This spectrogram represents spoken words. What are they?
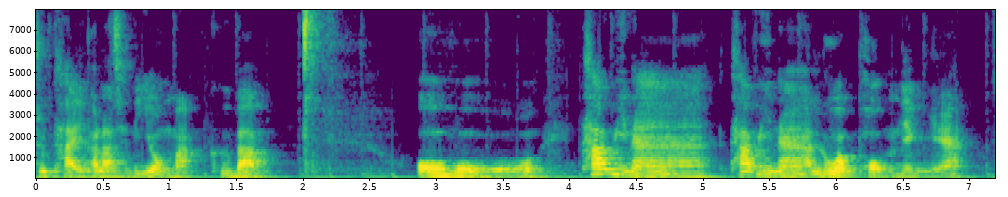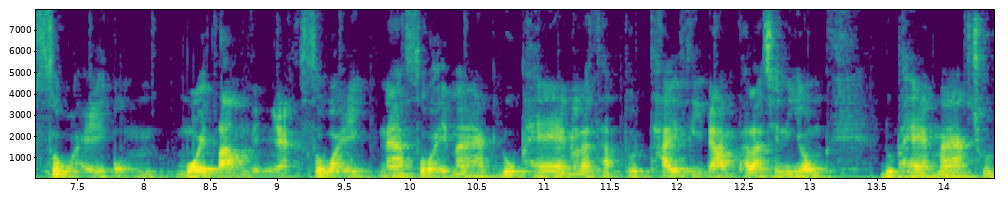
ชุดไทยพระราชนิยมอะคือแบบ โอ้โห ถ้าวีนาถ้าวีนารวบผมอย่างเงี้ย สวยผมมวยต่ำอย่างเงี้ย สวยหน้าสวยมากดูแพงแล้วชุดไทยสีดำพระราชนิยม ดูแพงมากชุด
